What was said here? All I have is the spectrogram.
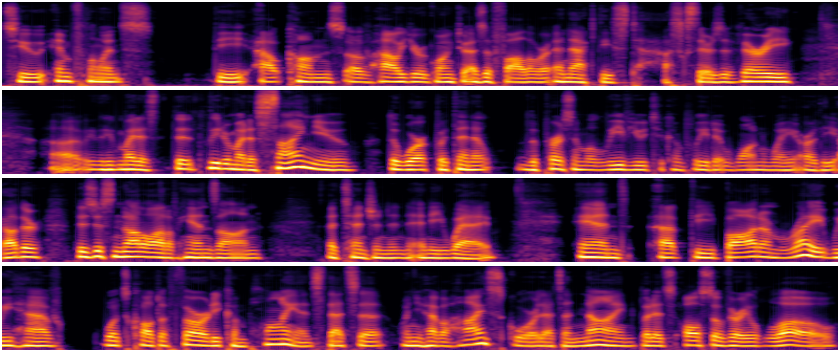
to influence the outcomes of how you're going to, as a follower, enact these tasks. There's a very, uh, might the leader might assign you the work, but then it, the person will leave you to complete it one way or the other. There's just not a lot of hands-on attention in any way. And at the bottom right, we have what's called authority compliance. That's a when you have a high score, that's a nine, but it's also very low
